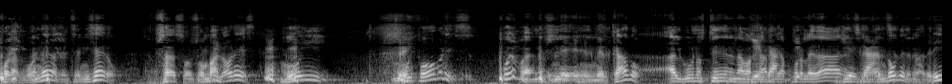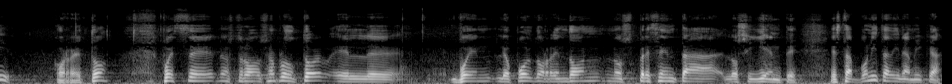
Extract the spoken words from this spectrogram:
Con las monedas del cenicero. O sea, son, son valores muy, muy pobres Pues bueno, en, sí. en el mercado. Algunos tienden a bajar Llega- ya por la edad. llegando etcétera, del etcétera. Madrid. Correcto. Pues eh, nuestro señor productor, el eh, buen Leopoldo Rendón, nos presenta lo siguiente, esta bonita dinámica.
